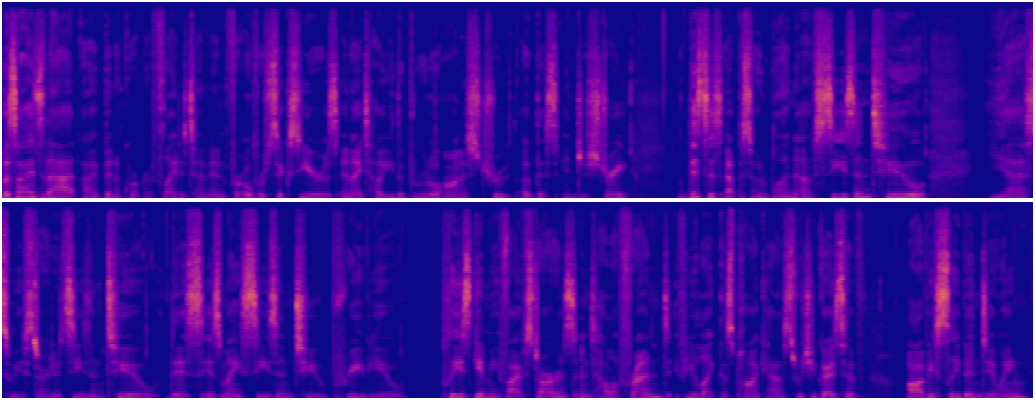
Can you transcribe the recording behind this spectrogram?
Besides that, I've been a corporate flight attendant for over six years, and I tell you the brutal, honest truth of this industry. This is episode one of season two. Yes, we started season two. This is my season two preview. Please give me five stars and tell a friend if you like this podcast, which you guys have obviously been doing.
